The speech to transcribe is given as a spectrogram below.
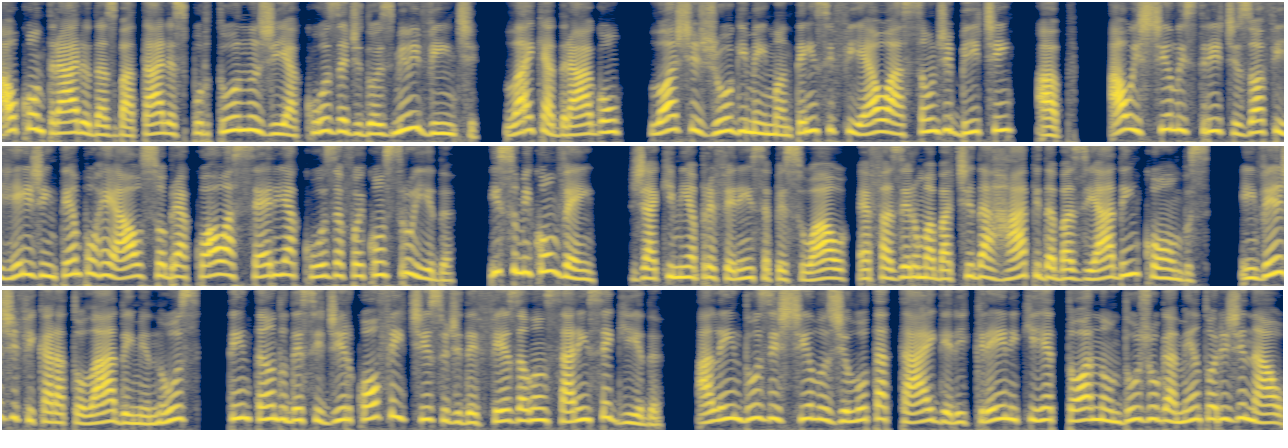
Ao contrário das batalhas por turnos de Yakuza de 2020, Like a Dragon, Lost Judgment mantém-se fiel à ação de beating up, ao estilo Streets of Rage em tempo real sobre a qual a série Yakuza foi construída. Isso me convém, já que minha preferência pessoal é fazer uma batida rápida baseada em combos, em vez de ficar atolado em menus, tentando decidir qual feitiço de defesa lançar em seguida. Além dos estilos de luta Tiger e Crane que retornam do julgamento original,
